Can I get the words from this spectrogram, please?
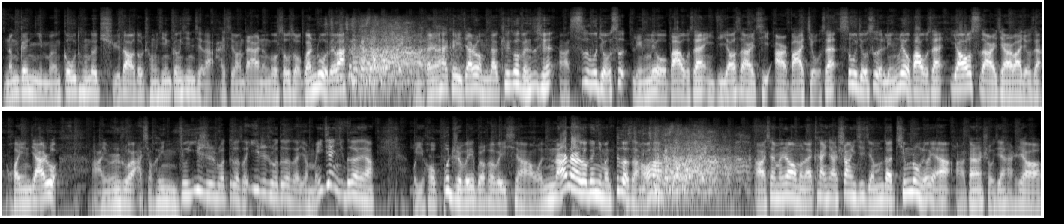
能跟你们沟通的渠道都重新更新起来，还希望大家能够搜索关注，对吧？啊，当然还可以加入我们的 QQ 粉丝群啊，四五九四零六八五三以及幺四二七二八九三，四五九四零六八五三幺四二七二八九三，欢迎加入。啊，有人说啊，小黑你就一直说嘚瑟，一直说嘚瑟，也没见你嘚瑟呀。我以后不止微博和微信啊，我哪哪都跟你们嘚瑟，好不好？啊，下面让我们来看一下上一期节目的听众留言啊啊！当然，首先还是要，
